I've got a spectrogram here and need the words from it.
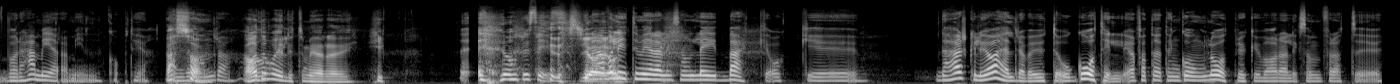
var det här mera min kopp te än Asså? det andra. Ja, det var ju lite mer eh, hipp. ja, precis. Ja, Den här var ja. lite mer liksom laid back och eh, det här skulle jag hellre vara ute och gå till. Jag fattar att en gånglåt brukar vara liksom för att eh,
